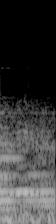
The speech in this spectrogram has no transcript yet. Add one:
you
